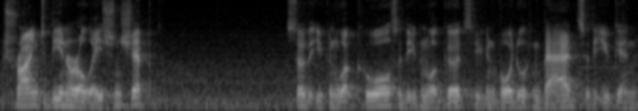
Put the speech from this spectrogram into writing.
trying to be in a relationship so that you can look cool, so that you can look good, so you can avoid looking bad, so that you can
